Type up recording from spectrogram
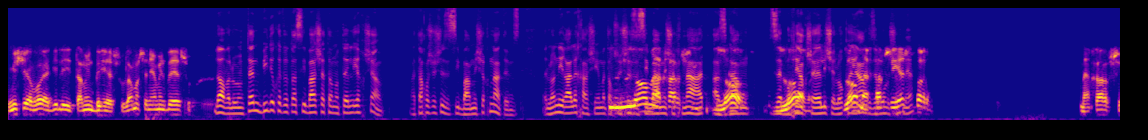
מישהו יבוא יגיד לי, תאמין בישו, למה שאני אאמין בישו? לא, אבל הוא נותן בדיוק את אותה סיבה שאתה נותן לי עכשיו. אתה חושב שזו סיבה משכנעת. לא נראה לך שאם אתה חושב לא, שזו סיבה מאחר ש- משכנעת, אז לא, גם זה לא, מוכיח שאלי שלא לא, קיים וזה לא משכנע? כבר... מאחר ש...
